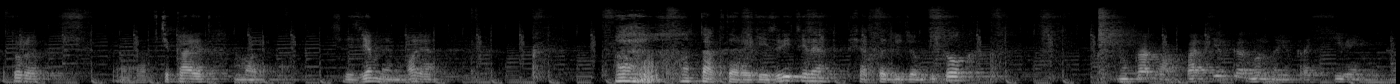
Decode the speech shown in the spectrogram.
которая э, втекает в море, Средиземное море. Ах, вот так, дорогие зрители, сейчас подведем итог. Ну как вам квартирка? Нужно ее красивенько,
